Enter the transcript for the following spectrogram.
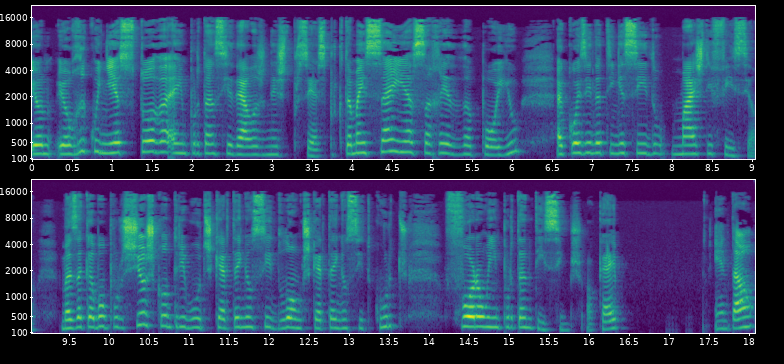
eu, eu reconheço toda a importância delas neste processo, porque também sem essa rede de apoio a coisa ainda tinha sido mais difícil. Mas acabou por os seus contributos, quer tenham sido longos, quer tenham sido curtos, foram importantíssimos, ok? Então,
